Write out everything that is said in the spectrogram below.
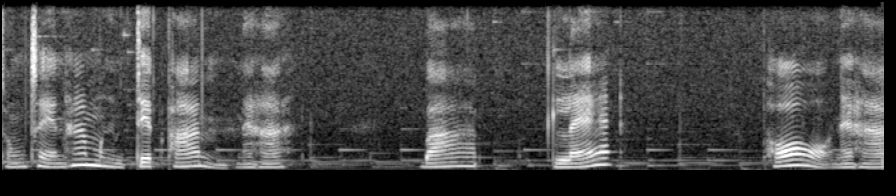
257,000นะคะ บาทและพ่อนะคะ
